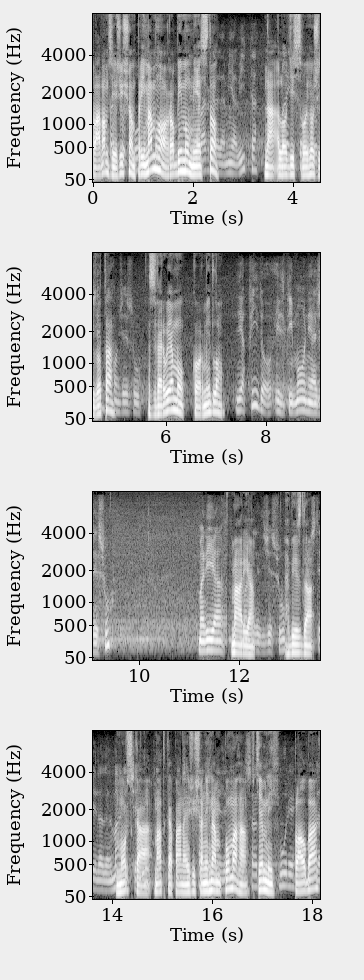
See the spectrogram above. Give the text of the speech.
plávam s Ježišom, príjmam ho, robím mu miesto na lodi svojho života, zverujem mu kormidlo. Mária, hviezda morská matka pána Ježiša, nech nám pomáha v temných plavbách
